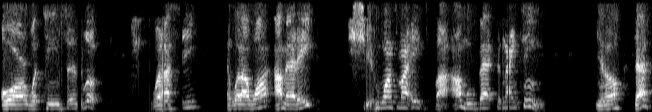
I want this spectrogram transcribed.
or what team says, look, what I see and what I want, I'm at eight. Shit, who wants my eight spot? I'll move back to 19. You know, that's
